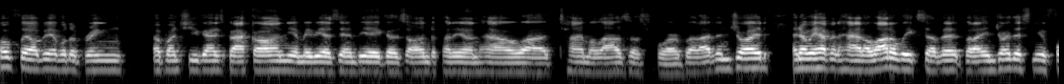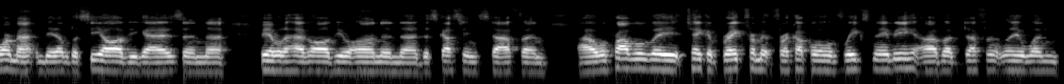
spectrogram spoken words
hopefully I'll be able to bring a bunch of you guys back on, you know, maybe as the NBA goes on, depending on how uh, time allows us for. But I've enjoyed, I know we haven't had a lot of weeks of it, but I enjoy this new format and being able to see all of you guys and uh, be able to have all of you on and uh, discussing stuff. And uh, we'll probably take a break from it for a couple of weeks, maybe, uh, but definitely when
